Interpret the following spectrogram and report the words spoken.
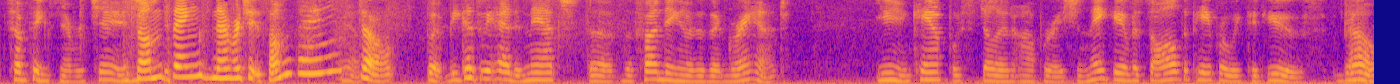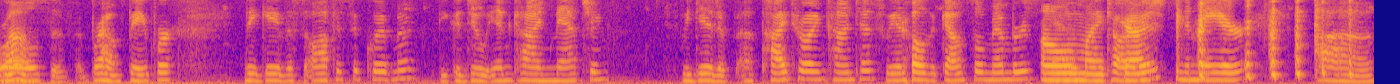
Some things never change. Some things never change. Some things Yeah. don't. But because we had to match the, the funding of the grant, Union Camp was still in operation. They gave us all the paper we could use big Oh, wow. rolls of brown paper. They gave us office equipment. You could do in kind matching. We did a, a pie throwing contest. We had all the council members Oh as my the targets gosh. and the mayor. uh,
